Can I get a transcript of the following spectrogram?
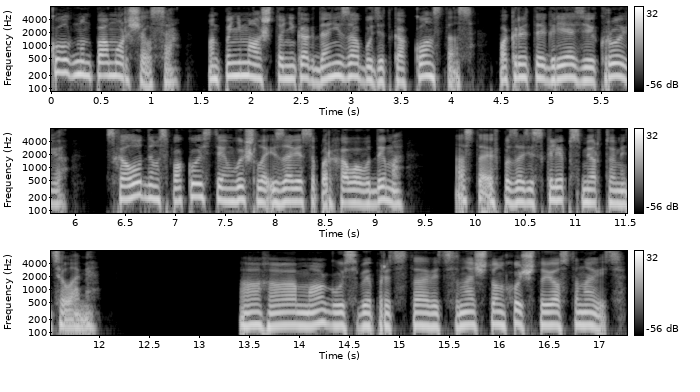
Колдман поморщился. Он понимал, что никогда не забудет, как Констанс, покрытая грязью и кровью, с холодным спокойствием вышла из завеса порохового дыма оставив позади склеп с мертвыми телами. «Ага, могу себе представить. Значит, он хочет ее остановить».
